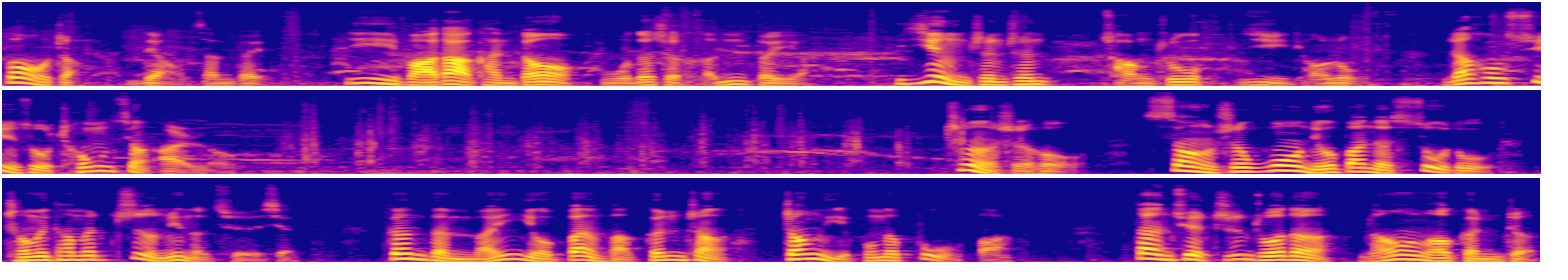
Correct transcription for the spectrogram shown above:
暴涨两三倍，一把大砍刀舞的是横飞啊！硬生生闯出一条路，然后迅速冲向二楼。这时候，丧尸蜗牛般的速度成为他们致命的缺陷，根本没有办法跟上张一峰的步伐，但却执着的牢牢跟着，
